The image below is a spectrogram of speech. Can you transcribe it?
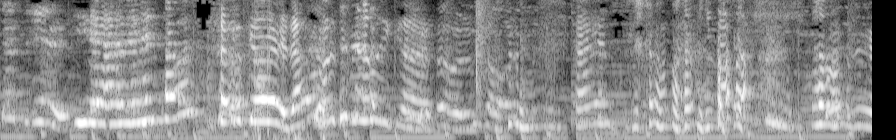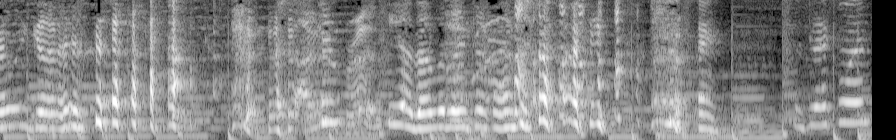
That's it. Yeah, that was so good. That was really good. That was solid. That is so funny. That was really good. I'm impressed. yeah, that literally took one try. okay, this next one,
